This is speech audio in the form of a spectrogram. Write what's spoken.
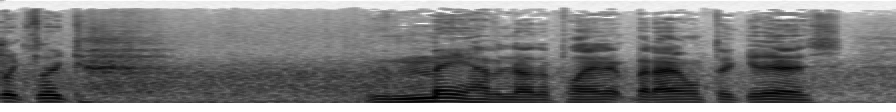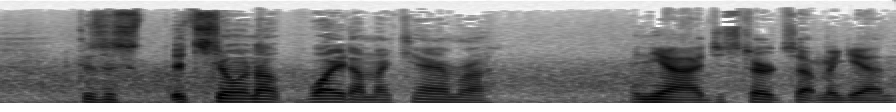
Looks like we may have another planet, but I don't think it is. Because it's, it's showing up white on my camera. And yeah, I just heard something again.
